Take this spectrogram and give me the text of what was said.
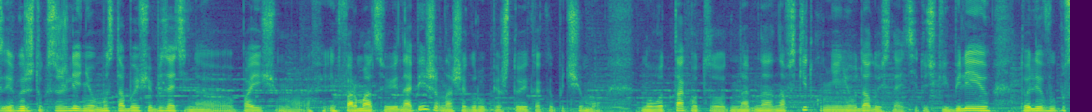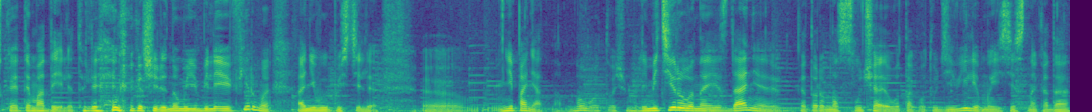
я говорю, что, к сожалению, мы с тобой еще обязательно поищем информацию и напишем в нашей группе, что и как и почему. Но вот так вот на, на, на вскидку мне не удалось найти. То есть к юбилею то ли выпуска этой модели, то ли к очередному юбилею фирмы они выпустили. Э, непонятно. Ну вот, в общем, лимитированное издание, которым нас случайно вот так вот удивили. Мы, естественно, когда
